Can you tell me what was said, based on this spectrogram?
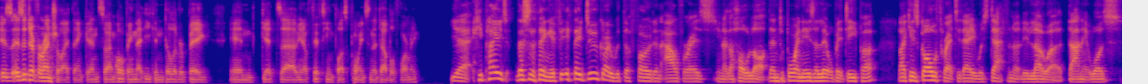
is is a differential, I think. And so I'm hoping that he can deliver big and get uh, you know 15 plus points in the double for me. Yeah, he played. This is the thing. If if they do go with the Foden, Alvarez, you know, the whole lot, then De Bruyne is a little bit deeper. Like his goal threat today was definitely lower than it was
